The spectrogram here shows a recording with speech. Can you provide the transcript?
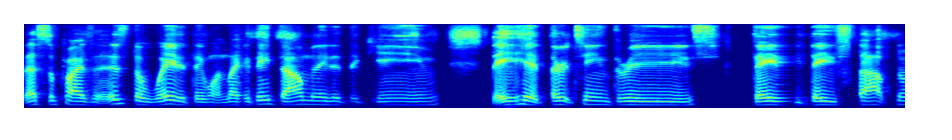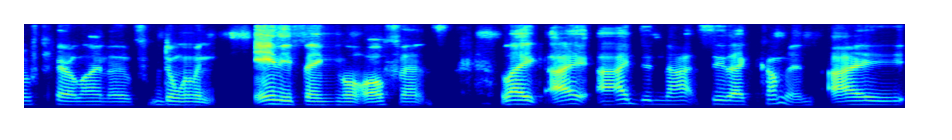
that's surprising. It's the way that they won. Like they dominated the game. They hit 13 threes. They they stopped North Carolina from doing anything on offense. Like I I did not see that coming. I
